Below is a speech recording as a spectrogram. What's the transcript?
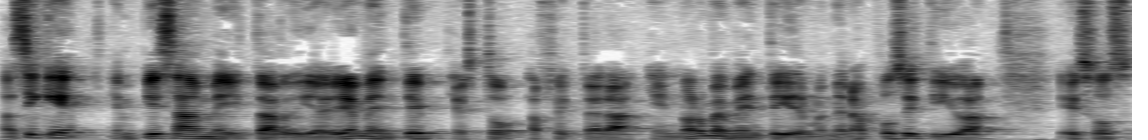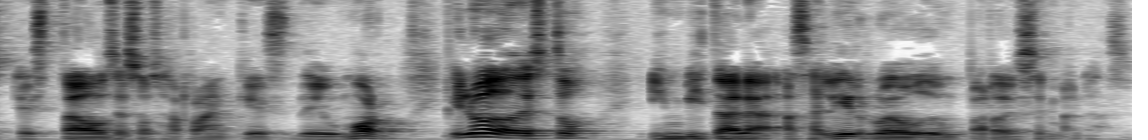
Así que empieza a meditar diariamente. Esto afectará enormemente y de manera positiva esos estados, esos arranques de humor. Y luego de esto, invítala a salir luego de un par de semanas.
